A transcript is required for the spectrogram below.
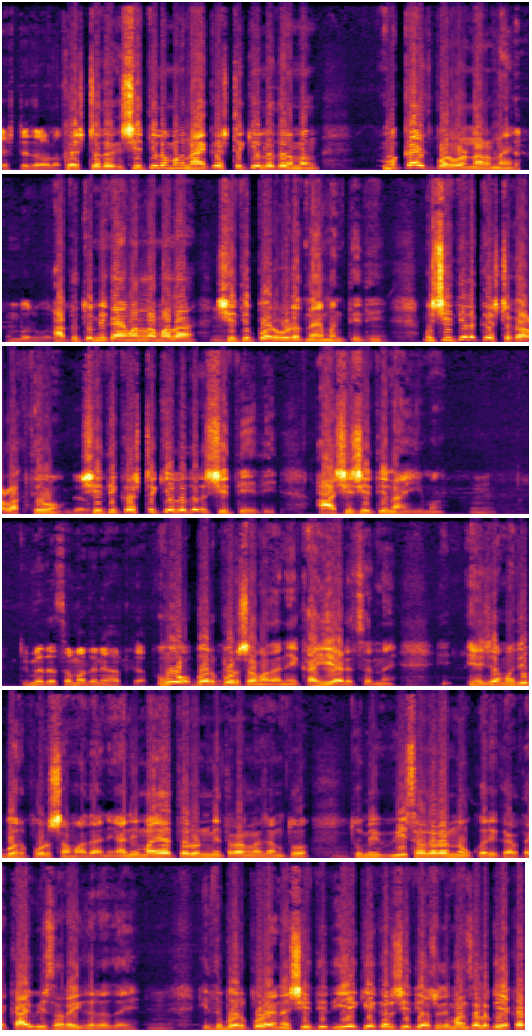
कष्ट करावं लागतं. कष्ट तर शेतीला मग नाही कष्ट केलं तर मग मग काहीच परवडणार नाही. बरोबर. आता तुम्ही काय म्हणला मला? शेती परवडत नाही म्हणते ती. मग शेतीला कष्ट करावं लागते हो. शेती कष्ट केलं तर शेती आहे ती. अशी शेती नाही मग. तुम्ही आता समाधानी आहात का? हो भरपूर समाधान आहे काही अडचण नाही. ह्याच्यामध्ये भरपूर समाधान आहे. आणि माझ्या तरुण मित्रांना सांगतो तुम्ही वीस हजारांना नोकरी करताय. काय वीस हजाराची गरज आहे? हं. इथं भरपूर आहे ना शेतीत एक एकर शेती असू दे माणसाला एका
